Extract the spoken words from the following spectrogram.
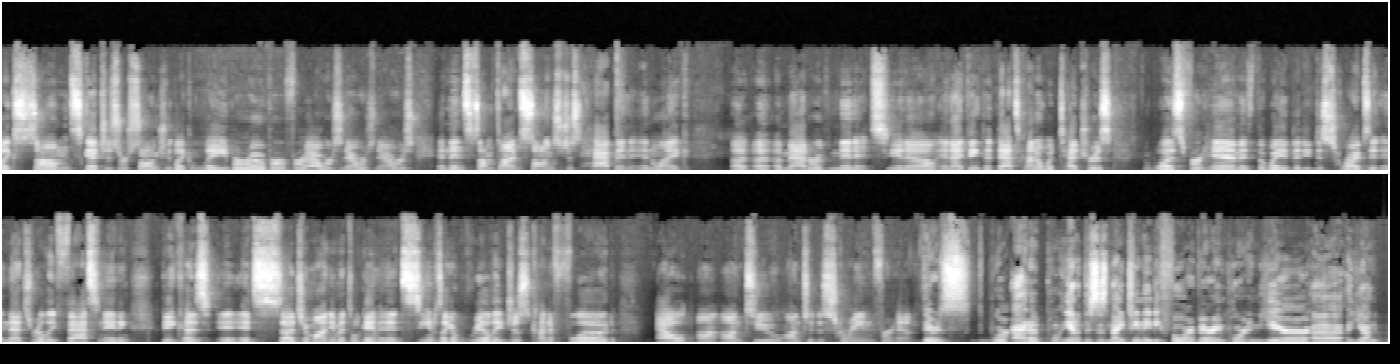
Like some sketches or songs you like labor over for hours and hours and hours, and then sometimes songs just happen in like a, a, matter of minutes, you mm-hmm. know? And I think that that's kind of what Tetris was for him, is the way that he describes it. And that's really fascinating because it, it's such a monumental game, and it seems like it really just kind of flowed out on, onto onto the screen for him. there's we're at a point you know this is 1984 a very important year uh, a young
